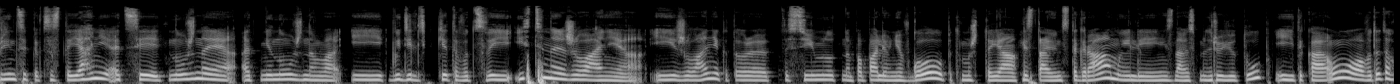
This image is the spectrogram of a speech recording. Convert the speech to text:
принципе, в состоянии отсеять нужное от ненужного и выделить какие-то вот свои истинные желания и желания, которые сиюминутно попали мне в голову, потому что я листаю Инстаграм или, не знаю, смотрю Ютуб и такая, о, вот это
